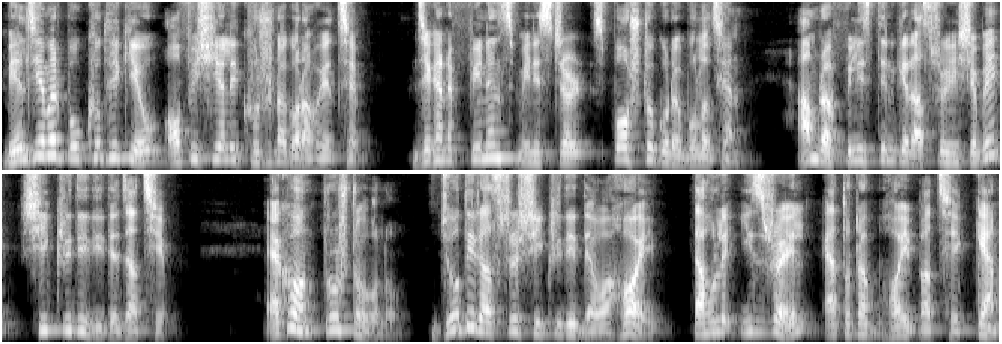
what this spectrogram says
বেলজিয়ামের পক্ষ থেকেও অফিসিয়ালি ঘোষণা করা হয়েছে, যেখানে ফিন্যান্স মিনিস্টার স্পষ্ট করে বলেছেন, আমরা ফিলিস্তিনকে রাষ্ট্র হিসেবে স্বীকৃতি দিতে যাচ্ছি। এখন প্রশ্ন হলো, যদি রাষ্ট্রের স্বীকৃতি দেওয়া হয়, তাহলে ইসরায়েল এতটা ভয় পাচ্ছে কেন?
